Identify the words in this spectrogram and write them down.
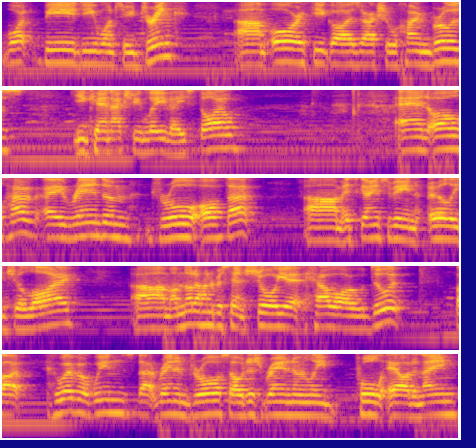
what beer do you want to drink? Um, or if you guys are actual home brewers, you can actually leave a style. And I'll have a random draw of that. Um, it's going to be in early July. Um, I'm not 100% sure yet how I will do it, but whoever wins that random draw, so I'll just randomly pull out a name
